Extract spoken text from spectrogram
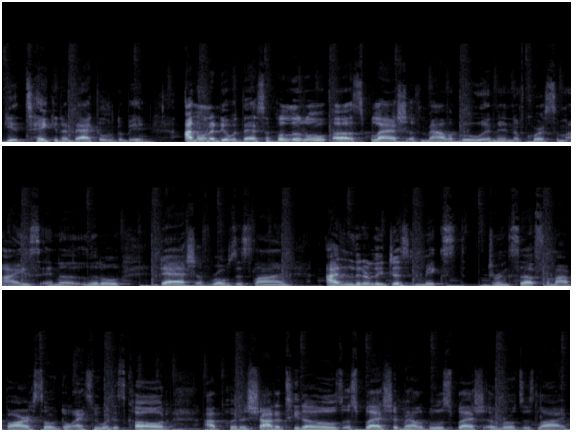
get taken aback a little bit. I don't want to deal with that. So I put a little uh, splash of Malibu and then, of course, some ice and a little dash of Roses Lime. I literally just mixed drinks up for my bar, so don't ask me what it's called. I put a shot of Tito's, a splash of Malibu, a splash of Roses Lime,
